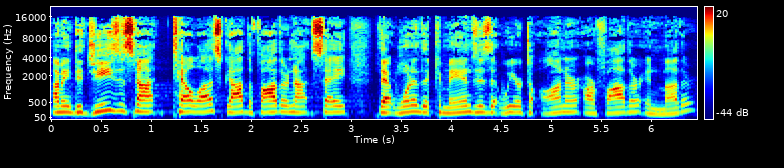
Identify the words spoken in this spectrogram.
I mean, did Jesus not tell us, God the Father not say that one of the commands is that we are to honor our father and mother?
